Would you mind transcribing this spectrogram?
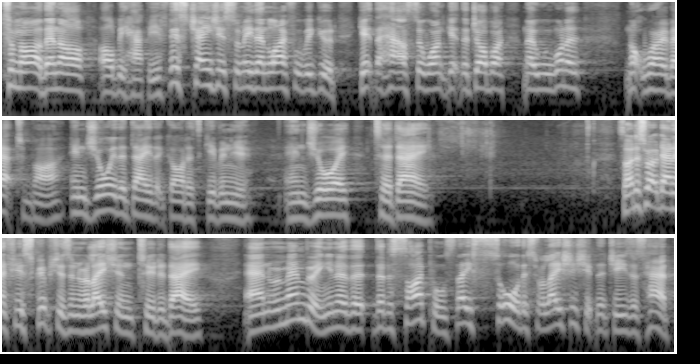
tomorrow, then I'll, I'll be happy. If this changes for me, then life will be good. Get the house I want, get the job I want. No, we want to not worry about tomorrow. Enjoy the day that God has given you. Enjoy today. So I just wrote down a few scriptures in relation to today. And remembering, you know, the, the disciples, they saw this relationship that Jesus had.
